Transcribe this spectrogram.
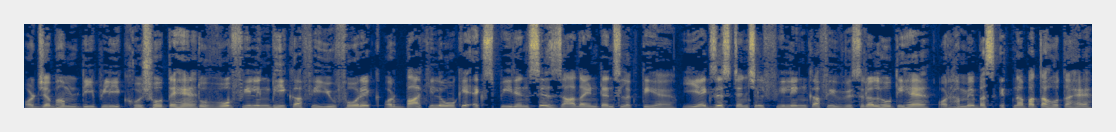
और जब हम डीपली खुश होते हैं तो वो फीलिंग भी काफ़ी यूफोरिक और बाकी लोगों के एक्सपीरियंस से ज़्यादा इंटेंस लगती है। ये एग्जिस्टेंशियल फीलिंग काफ़ी विसरल होती है और हमें बस इतना पता होता है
